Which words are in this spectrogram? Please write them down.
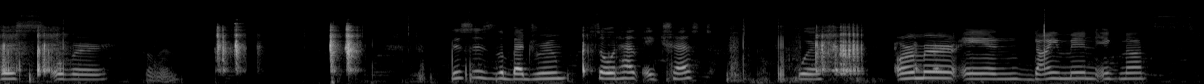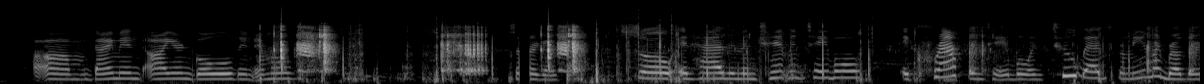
This over something. This is the bedroom. So it has a chest with armor and diamond um, diamond, iron, gold, and emerald. Sorry, guys. So it has an enchantment table, a crafting table, and two beds for me and my brother.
